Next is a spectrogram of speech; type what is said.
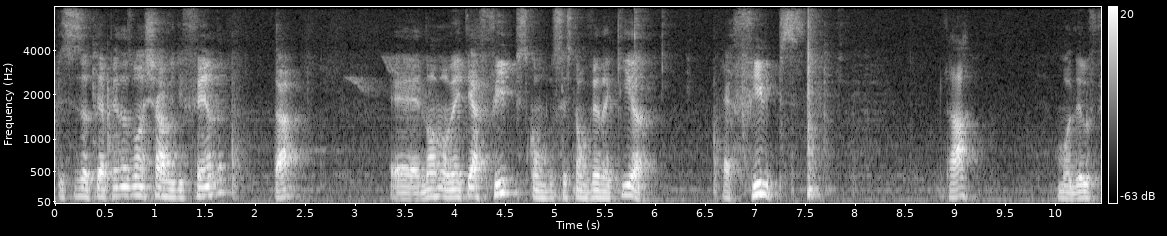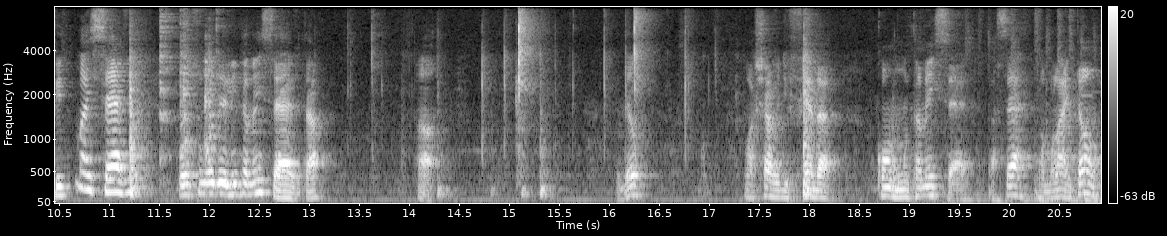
precisa ter apenas uma chave de fenda, tá? É, normalmente é a Philips, como vocês estão vendo aqui, ó. É Philips, tá? Modelo Philips, mas serve, outro modelinho também serve, tá? Ó. Entendeu? Uma chave de fenda comum também serve, tá certo? Vamos lá então?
